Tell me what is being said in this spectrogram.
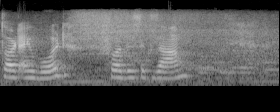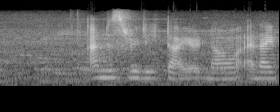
thought I would for this exam, I'm just really tired now and I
